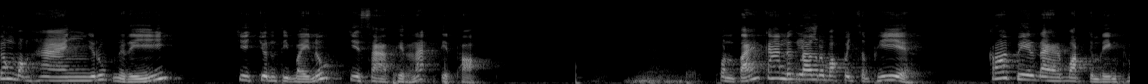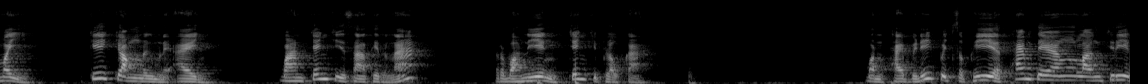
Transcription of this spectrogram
ចង់បង្ហាញរូបនារី ជាជនទី3នោះជាសាធារណៈទៀតផង ប៉ុន្តែការលើកឡើងរបស់ពេជ្រសភាក្រោយពេលដែលបទចម្រៀងថ្មី គេចង់នៅម្នាក់ឯងបានចេញជាសាធារណៈរបស់នាងចេញជាផ្លូវការបន្ថែមពីនេះពេជ្រសភាថែមទាំងឡើងច្រៀង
